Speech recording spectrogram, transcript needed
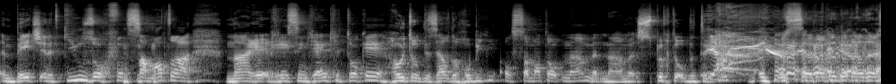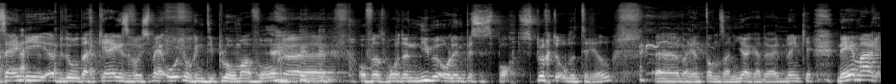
een beetje in het kielzog van Samatta naar Racing Genk getrokken. Houdt ook dezelfde hobby als Samatta op naam, met name spurten op de trail. Dus eh, daar, daar- daar zijn die, ik bedoel, daar krijgen ze volgens mij ook nog een diploma voor. eh, of dat wordt een nieuwe Olympische sport, spurten op de trail, eh, waarin Tanzania gaat uitblinken. Nee, maar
